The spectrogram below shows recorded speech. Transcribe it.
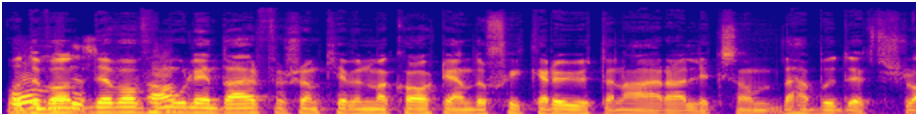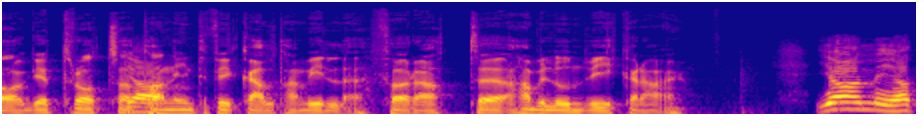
och det var, det var förmodligen ja. därför som Kevin McCarthy ändå skickade ut den här, liksom, det här budgetförslaget, trots att ja. han inte fick allt han ville, för att uh, han vill undvika det här. Ja, men jag,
